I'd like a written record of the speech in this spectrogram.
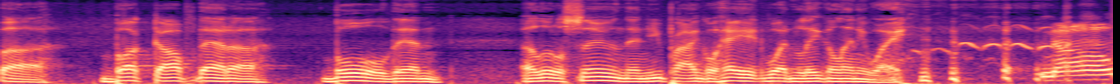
uh, bucked off that uh, bull, then a little soon, then you probably go, hey, it wasn't legal anyway. no,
